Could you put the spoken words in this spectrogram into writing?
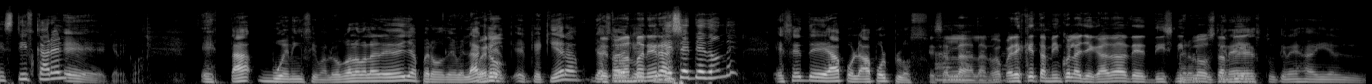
Eh, Steve Carell. Eh. Está buenísima. Luego hablaré de ella, pero de verdad Bueno, que el, el que quiera, ya de sabe todas que- maneras- ¿Ese es de dónde? Ese es de Apple, Apple Plus. Esa Ah, es la, la tengo nueva. la- Pero es que también con la llegada de Disney Pero Plus tú también. tienes, tú tienes ahí el...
